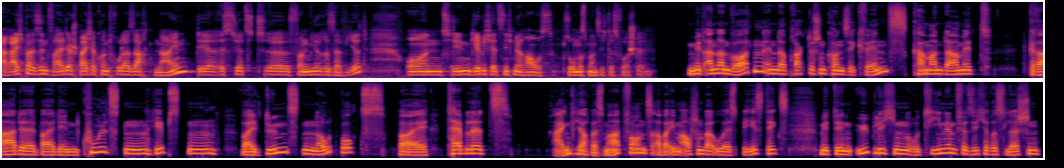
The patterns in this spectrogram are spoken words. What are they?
erreichbar sind, weil der Speichercontroller sagt, nein, der ist jetzt äh, von mir reserviert und den gebe ich jetzt nicht mehr raus. So muss man sich das vorstellen. Mit anderen Worten, in der praktischen Konsequenz kann man damit gerade bei den coolsten, hipsten, weil dünnsten Notebooks, bei Tablets, eigentlich auch bei Smartphones, aber eben auch schon bei USB-Sticks mit den üblichen Routinen für sicheres Löschen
